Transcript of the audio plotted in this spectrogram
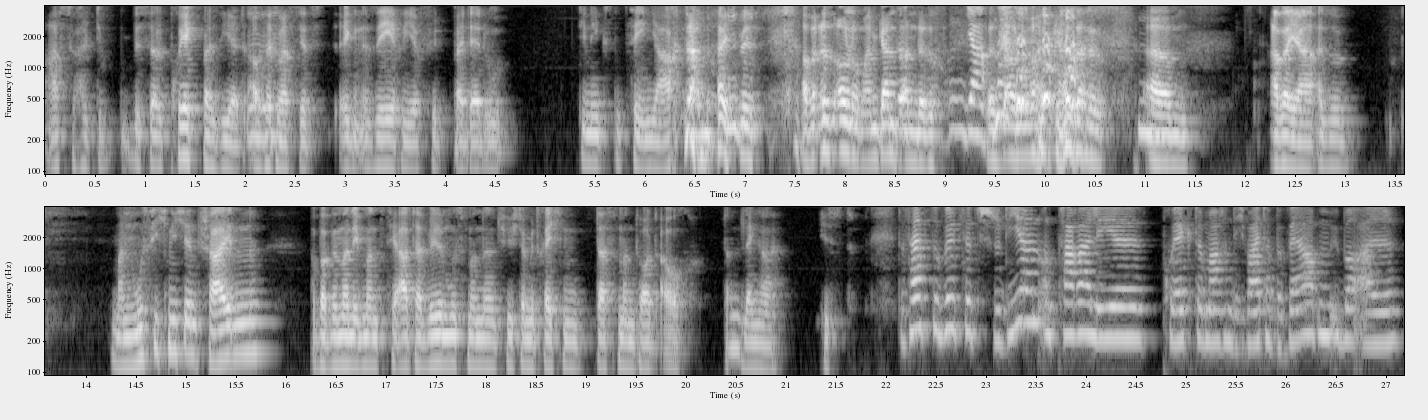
hast du halt die- bist du halt projektbasiert, außer Mhm. du hast jetzt irgendeine Serie, für, bei der du die nächsten zehn Jahre dabei bist. Aber das ist auch nochmal ein ganz Das- anderes Ja. das ist auch noch was ganz anderes. Mhm. ähm, aber ja, also man muss sich nicht entscheiden, aber wenn man eben ans Theater will, muss man natürlich damit rechnen, dass man dort auch dann länger ist. Das heißt, du willst jetzt studieren und parallel Projekte machen, dich weiter bewerben überall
